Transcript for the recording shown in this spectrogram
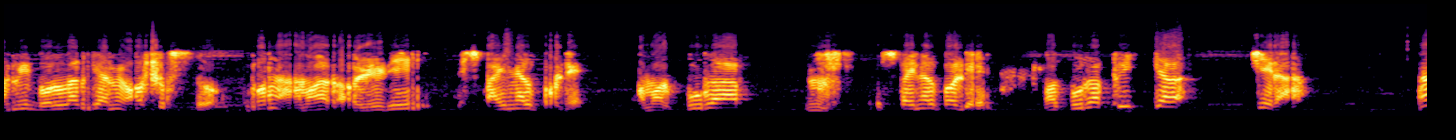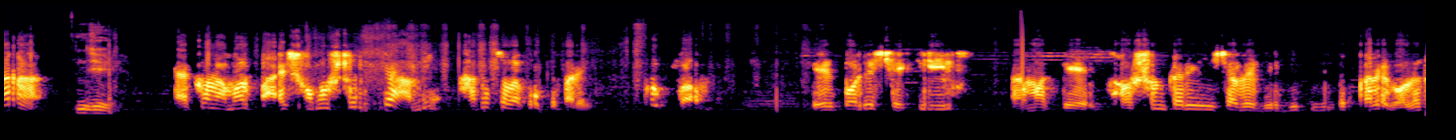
আমি বললাম যে আমি অসুস্থ এবং আমার অলরেডি স্পাইনাল কর্ডে আমার পুরা স্পাইনাল কর্ডে আমার পুরা পিঠটা চেরা। হ্যাঁ? জি। এখন আমার পায়ে সমস্যা হচ্ছে আমি হাঁটাচলা করতে পারি। খুব কম। এরপরে সে কি আমাকে ধর্ষণকারী হিসাবে বিবৃতি দিতে পারে বলেন?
